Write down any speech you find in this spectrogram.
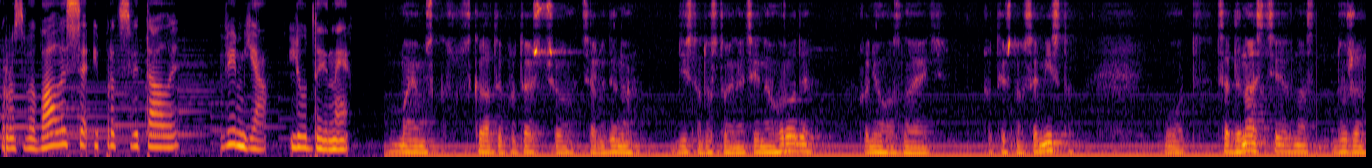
розвивалися і процвітали в ім'я людини. Маємо сказати про те, що ця людина дійсно достойна цієї нагороди. Про нього знають практично все місто. От. Ця династія в нас дуже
